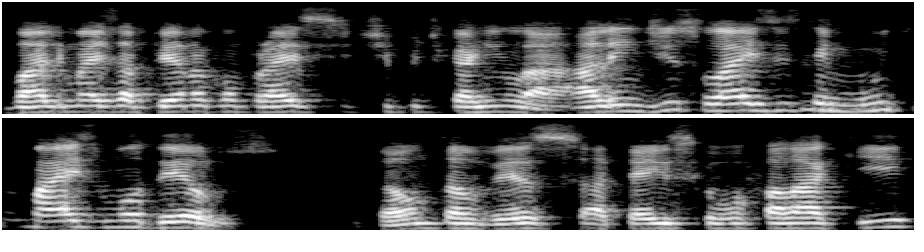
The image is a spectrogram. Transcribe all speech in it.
vale mais a pena comprar esse tipo de carrinho lá. Além disso, lá existem muito mais modelos. Então, talvez até isso que eu vou falar aqui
